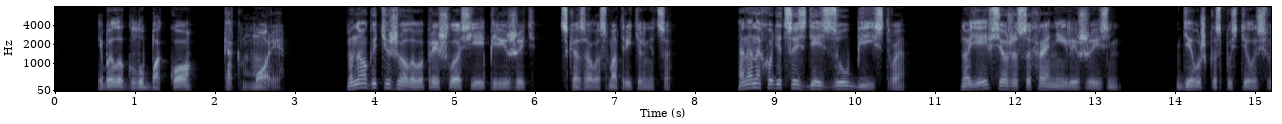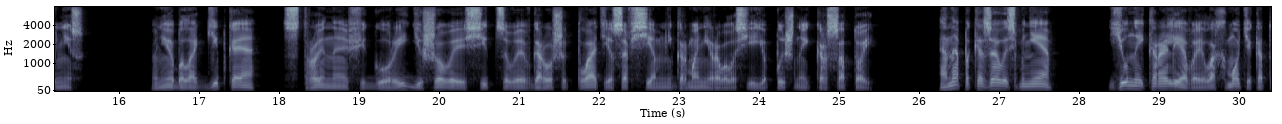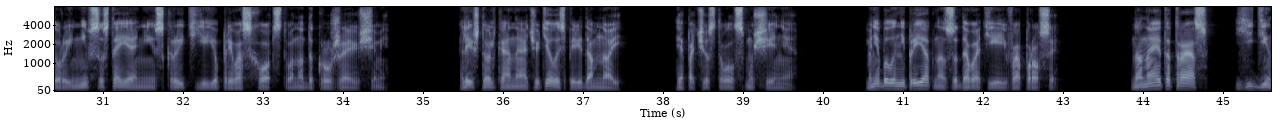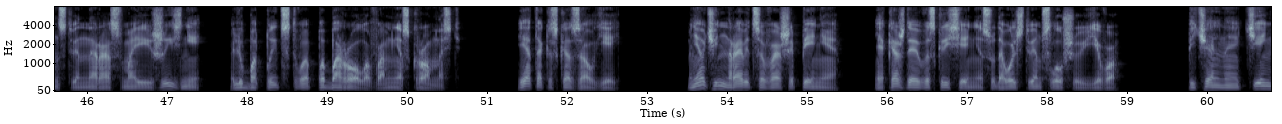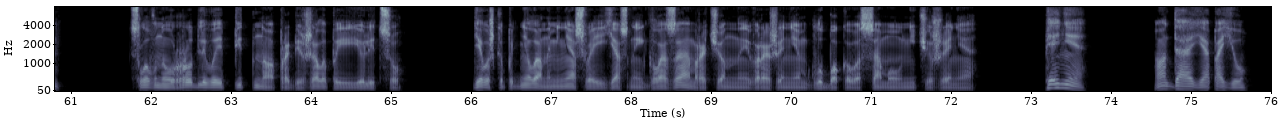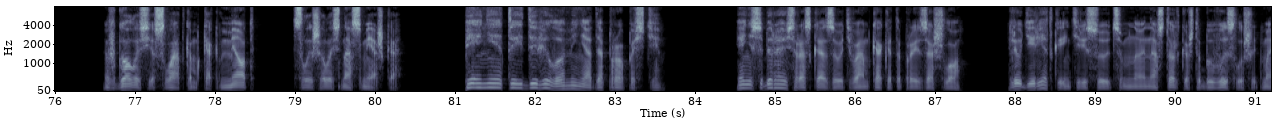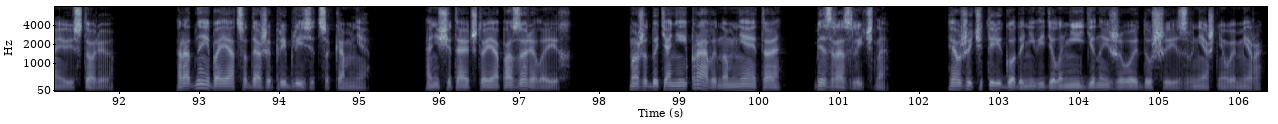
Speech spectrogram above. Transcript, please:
и было глубоко, как море. «Много тяжелого пришлось ей пережить», — сказала смотрительница. «Она находится здесь за убийство, но ей все же сохранили жизнь». Девушка спустилась вниз. У нее была гибкая, стройная фигура, и дешевое ситцевое в горошек платье совсем не гармонировало с ее пышной красотой. Она показалась мне юной королевой, лохмоте которой не в состоянии скрыть ее превосходство над окружающими. Лишь только она очутилась передо мной, я почувствовал смущение. Мне было неприятно задавать ей вопросы. Но на этот раз, единственный раз в моей жизни, Любопытство побороло во мне скромность. Я так и сказал ей. «Мне очень нравится ваше пение. Я каждое воскресенье с удовольствием слушаю его». Печальная тень, словно уродливое пятно, пробежала по ее лицу. Девушка подняла на меня свои ясные глаза, омраченные выражением глубокого самоуничижения. «Пение? О да, я пою». В голосе, сладком как мед, слышалась насмешка. «Пение-то и довело меня до пропасти. Я не собираюсь рассказывать вам, как это произошло. Люди редко интересуются мной настолько, чтобы выслушать мою историю. Родные боятся даже приблизиться ко мне. Они считают, что я опозорила их. Может быть, они и правы, но мне это безразлично. Я уже четыре года не видела ни единой живой души из внешнего мира.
